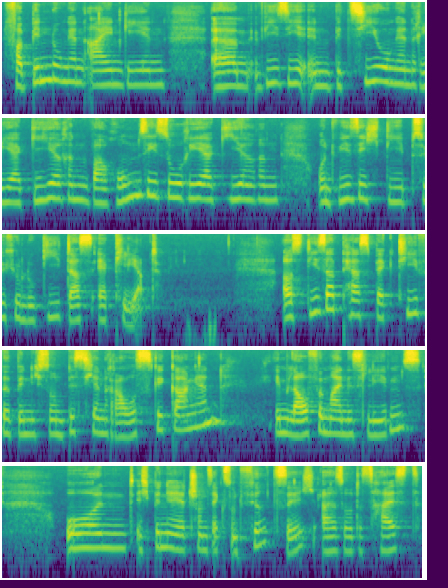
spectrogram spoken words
Verbindungen eingehen, ähm, wie sie in Beziehungen reagieren, warum sie so reagieren und wie sich die Psychologie das erklärt. Aus dieser Perspektive bin ich so ein bisschen rausgegangen im Laufe meines Lebens und ich bin ja jetzt schon 46, also das heißt,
